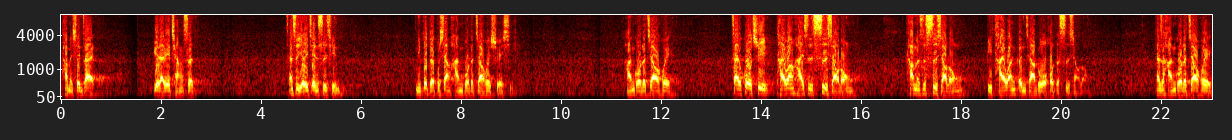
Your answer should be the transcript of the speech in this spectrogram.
他们现在越来越强盛。但是有一件事情。你不得不向韩国的教会学习。韩国的教会，在过去台湾还是四小龙，他们是四小龙，比台湾更加落后的四小龙。但是韩国的教会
